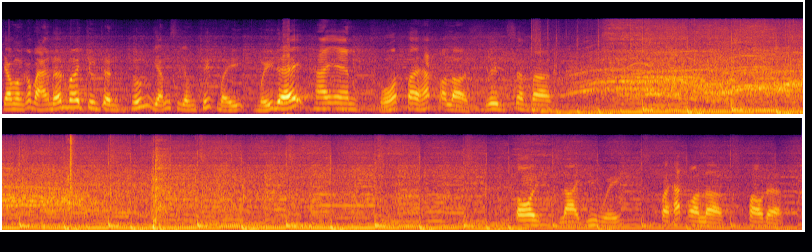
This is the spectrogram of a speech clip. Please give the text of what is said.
Chào mừng các bạn đến với chương trình hướng dẫn sử dụng thiết bị Mỹ Đế 2M của THOL Dream Center. Tôi là Duy Nguyễn, THOL Founder.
